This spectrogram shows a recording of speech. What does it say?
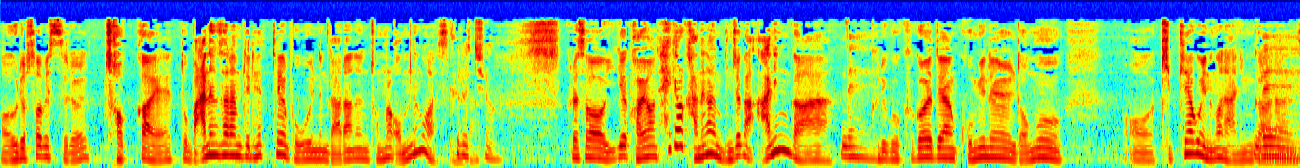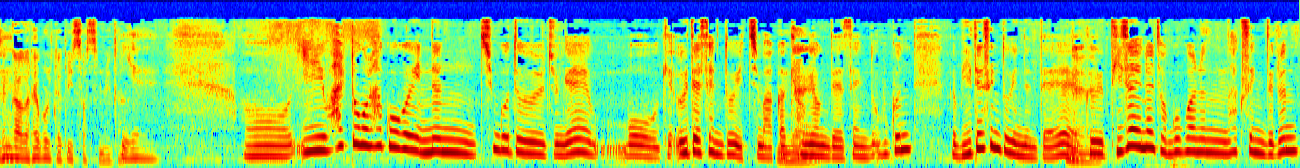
어, 의료 서비스를 저가에 또 많은 사람들이 혜택을 보고 있는 나라는 정말 없는 것 같습니다. 그렇죠. 그래서 이게 과연 해결 가능한 문제가 아닌가. 네. 그리고 그거에 대한 고민을 너무 어, 깊이 하고 있는 건 아닌가라는 네. 생각을 해볼 때도 있었습니다. 예. 어, 이 활동을 하고 있는 친구들 중에 뭐 이렇게 의대생도 있지만 아까 네. 경영대생 혹은 그 미대생도 있는데 네. 그 디자인을 전공하는 학생들은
